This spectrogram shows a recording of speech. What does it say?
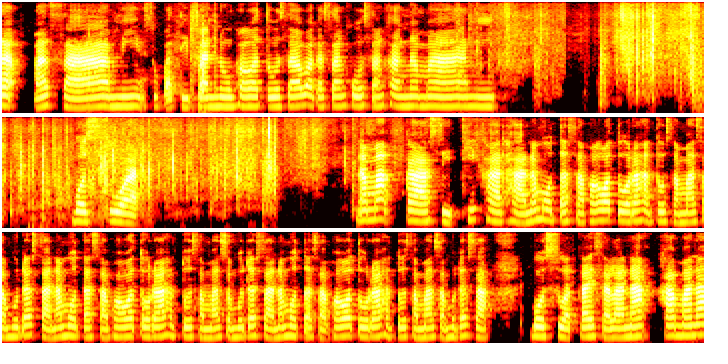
นะมัสสามิสุปฏิปันโนภวโตสาวกสังโฆสังฆังนามามิบทสวด นมกาสิทธิคาถานโมตัสสะภะวะโตระหะโตสัมมาสัมพุทธัสสะนโมตัสสะภะวะโตระหะโตสัมมาสัมพุทธัสสะนโมตัสสะภะวะโตระหะโตสัมมาสัมพุทธัสสะบทสวดไตรสารณะคามนะ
